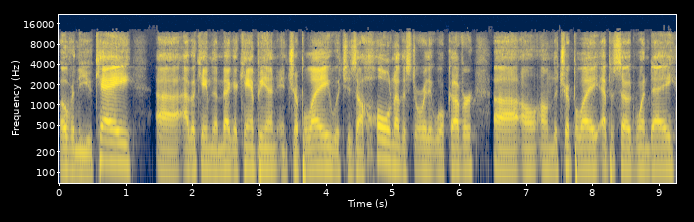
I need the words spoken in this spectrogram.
over in the UK. Uh, I became the mega champion in AAA, which is a whole nother story that we'll cover uh, on, on the AAA episode one day.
